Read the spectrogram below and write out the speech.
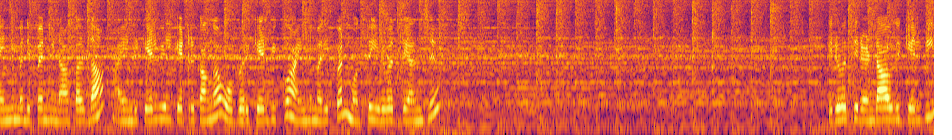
ஐந்து மதிப்பெண் வினாக்கள் தான். ஐந்து கேள்விகள் கேட்டிருக்காங்க. ஒவ்வொரு கேள்விக்கும் ஐந்து மதிப்பெண் மொத்தம் இருபத்தி அஞ்சு. இருபத்தி ரெண்டாவது கேள்வி.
